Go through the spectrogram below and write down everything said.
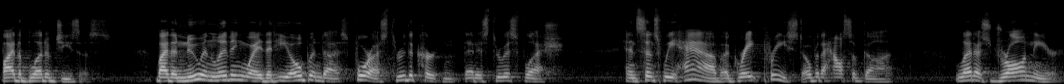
by the blood of Jesus, by the new and living way that he opened us for us through the curtain that is through his flesh, and since we have a great priest over the house of God, let us draw near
